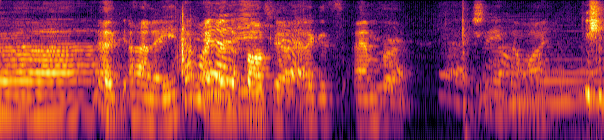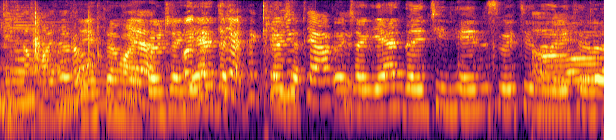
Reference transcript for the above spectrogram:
mo chalin gra. Hanna, í tá mai le na fága agus Amber. sé tá mai. Is ní mai Tá mai chun se chun se ghéan da tí hé smuú na ví le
